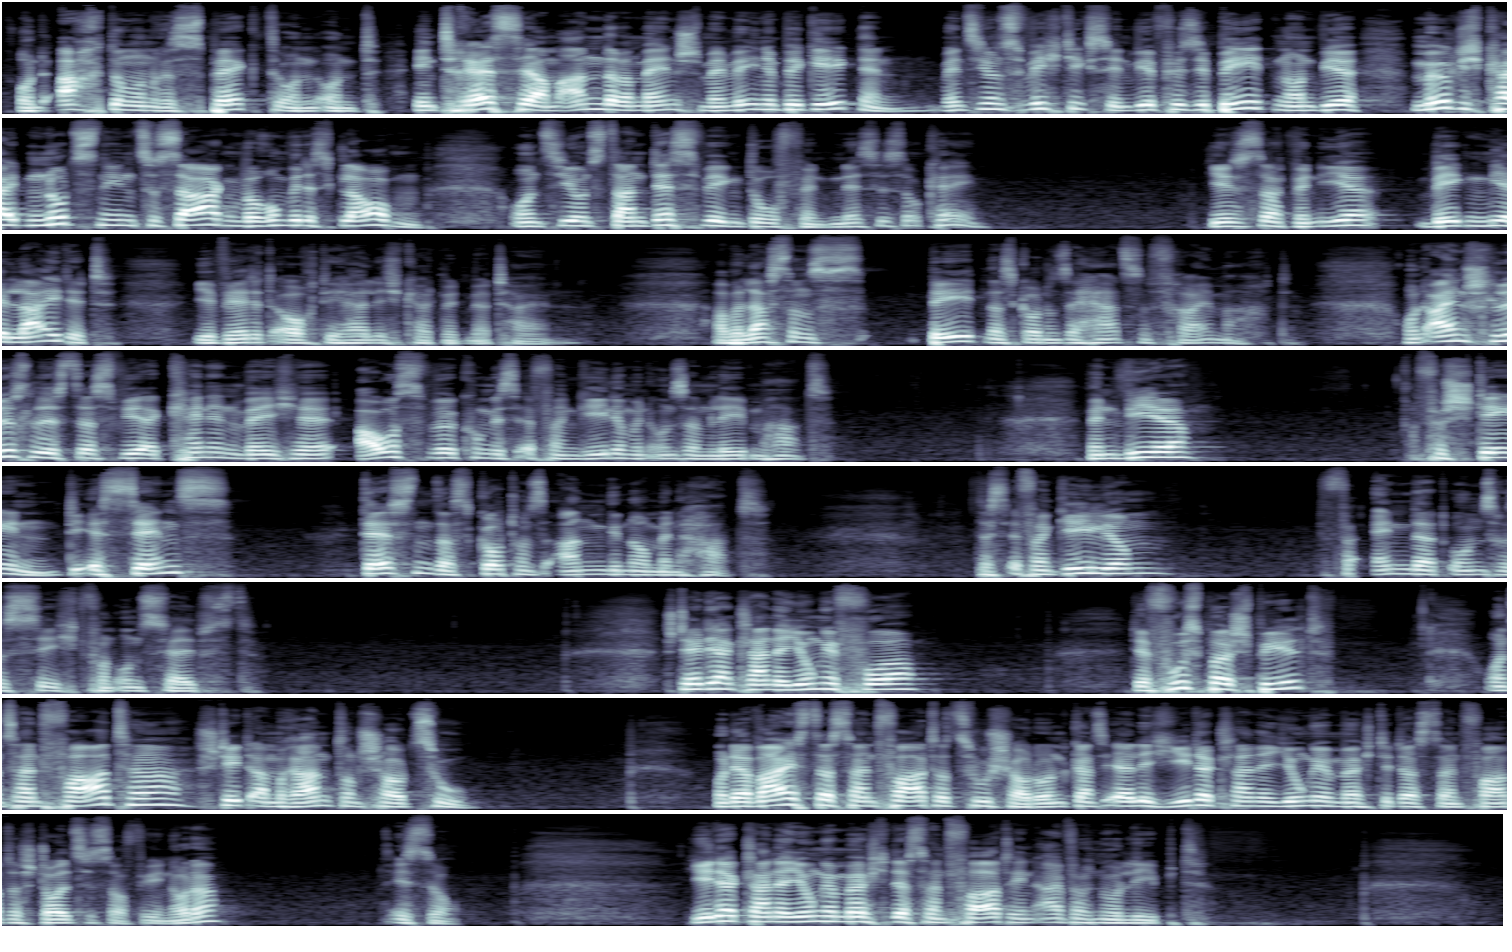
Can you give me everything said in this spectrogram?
und Achtung und Respekt und, und Interesse am anderen Menschen, wenn wir ihnen begegnen, wenn sie uns wichtig sind, wir für sie beten und wir Möglichkeiten nutzen, ihnen zu sagen, warum wir das glauben und sie uns dann deswegen doof finden, es ist okay. Jesus sagt, wenn ihr wegen mir leidet, ihr werdet auch die Herrlichkeit mit mir teilen. Aber lasst uns beten, dass Gott unser Herzen frei macht. Und ein Schlüssel ist, dass wir erkennen, welche Auswirkungen das Evangelium in unserem Leben hat. Wenn wir verstehen die Essenz dessen, dass Gott uns angenommen hat, Das Evangelium verändert unsere Sicht von uns selbst. Stell dir ein kleiner Junge vor, der Fußball spielt und sein Vater steht am Rand und schaut zu. Und er weiß, dass sein Vater zuschaut. Und ganz ehrlich, jeder kleine Junge möchte, dass sein Vater stolz ist auf ihn, oder? Ist so. Jeder kleine Junge möchte, dass sein Vater ihn einfach nur liebt.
